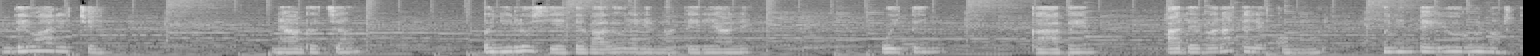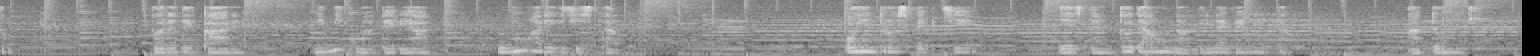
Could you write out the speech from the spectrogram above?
deoarece ne agățăm în iluzie de valorile materiale, uitând că avem adevăratele comori în interiorul nostru, fără de care nimic material nu ar exista. O introspecție este întotdeauna binevenită atunci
